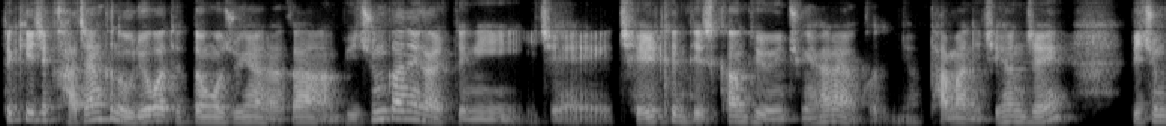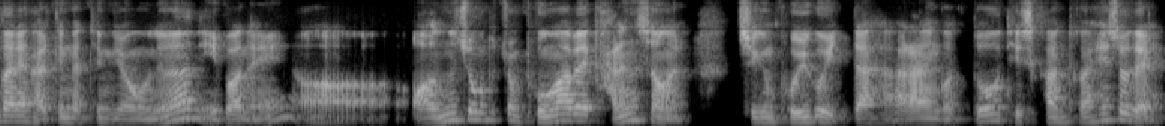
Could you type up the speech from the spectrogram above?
특히 이제 가장 큰 우려가 됐던 것 중에 하나가 미중 간의 갈등이 이제 제일 큰 디스카운트 요인 중에 하나였거든요. 다만 이제 현재 미중 간의 갈등 같은 경우는 이번에 어, 어느 정도 좀 봉합의 가능성을 지금 보이고 있다라는 것도 디스카운트가 해소될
